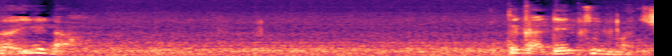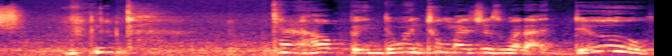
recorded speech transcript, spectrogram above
but you know, I think I did too much. Can't help it. Doing too much is what I do.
